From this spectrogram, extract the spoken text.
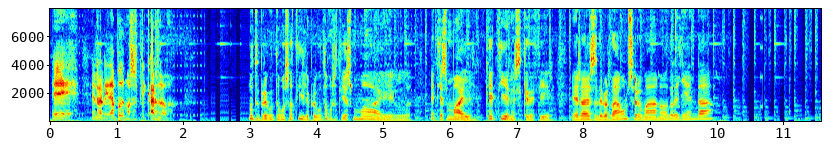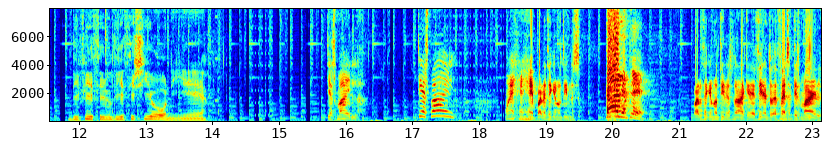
Eh, en realidad podemos explicarlo. No te preguntamos a ti, le preguntamos a ti Smile. Eh, tía Smile, ¿qué tienes que decir? ¿Eras de verdad un ser humano de leyenda? Difícil decisión, yeah. Tía Smile. Tía Smile. Parece que no tienes... ¡Cállate! Parece que no tienes nada que decir en tu defensa, Tía Smile.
